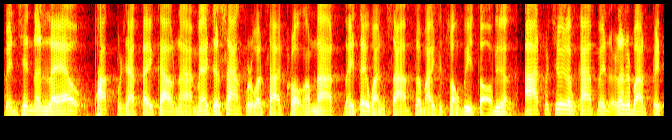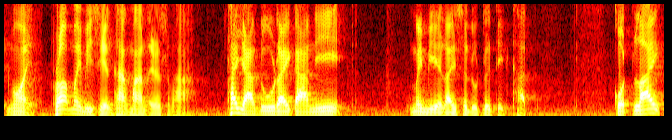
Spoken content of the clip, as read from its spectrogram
เป็นเช่นนั้นแล้วพรรคประชาธิปไตยก้าวหน้า แม้จะสร้างประวัติศาสตร์ครองอำนาจในไต้หวัน 3 สมัย 12 ปีต่อเนื่อง อาจเผชิญกับการเป็นรัฐบาลเป็ดง่อย เพราะไม่มีเสียงข้างมากในรัฐสภา ถ้าอยากดูรายการนี้ไม่มีอะไรสะดุดหรือติดขัด กดไลค์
